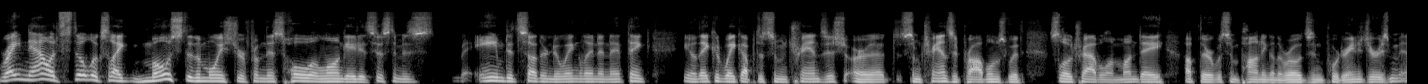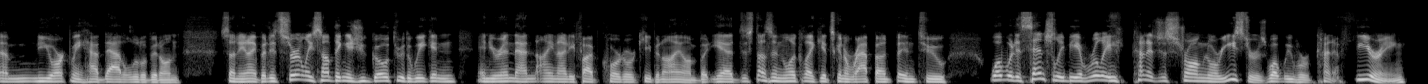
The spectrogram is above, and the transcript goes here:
Right now, it still looks like most of the moisture from this whole elongated system is aimed at southern New England, and I think you know they could wake up to some transition or uh, some transit problems with slow travel on Monday up there with some ponding on the roads and poor drainage areas. Um, New York may have that a little bit on Sunday night, but it's certainly something as you go through the weekend and you're in that I ninety five corridor, keep an eye on. But yeah, this doesn't look like it's going to wrap up into what would essentially be a really kind of just strong nor'easter is what we were kind of fearing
